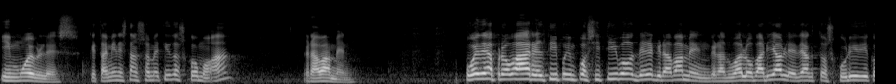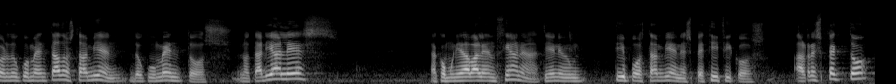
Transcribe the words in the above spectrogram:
inmuebles, que también están sometidos como a gravamen. Puede aprobar el tipo impositivo del gravamen gradual o variable de actos jurídicos documentados también, documentos notariales. La comunidad valenciana tiene tipos también específicos al respecto.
